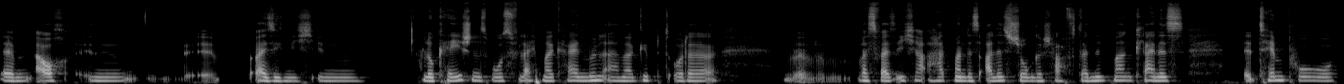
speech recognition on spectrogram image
Ähm, auch in, äh, weiß ich nicht, in Locations, wo es vielleicht mal keinen Mülleimer gibt oder was weiß ich, hat man das alles schon geschafft. Dann nimmt man ein kleines äh, Tempo,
